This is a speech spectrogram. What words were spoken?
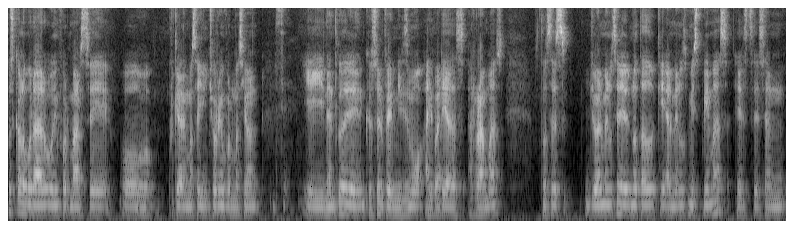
pues, colaborar o informarse, o porque además hay un chorro de información Sí. y dentro de incluso el feminismo hay varias ramas. Entonces, yo al menos he notado que al menos mis primas este, se han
